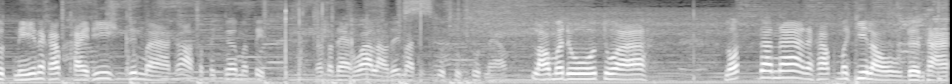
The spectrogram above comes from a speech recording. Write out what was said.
จุดนี้นะครับ ใครที่ขึ้นมาก็เอาสติกเกอร์มาติดแล้วแสดงว่าเราได้มาถึงจุดสูงสุดแล้ว เรามาดูตัวรถด้านหน้านะครับ เมื่อกี้เราเดินทาง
